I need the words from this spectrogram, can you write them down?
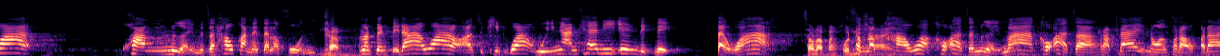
ว่า ความเหนื่อยมันจะเท่ากันในแต่ละคน ครับ มันเป็นไปได้ว่าเราอาจจะคิดว่าหุยงานแค่นี้เองเด็ก ๆ แต่ว่าสำหรับบางคนไม่สำหรับใช่เขาอะเขาอาจจะเหนื่อยมาก เขาอาจจะรับได้น้อยกว่าเราก็ได้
